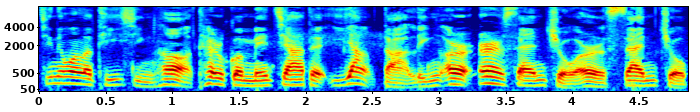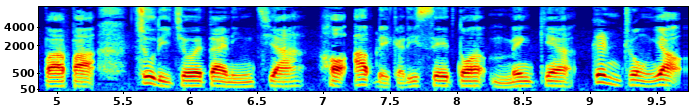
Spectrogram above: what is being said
今天忘了提醒哈，泰如果没加的一样，打零二二三九二三九八八，助理就会带您加。好，阿北给你 C 端唔免加，更重要，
